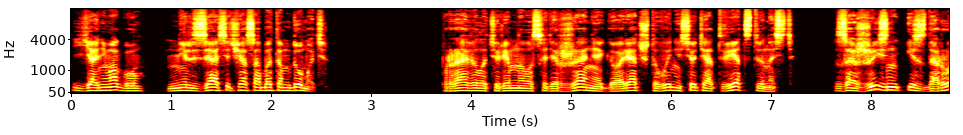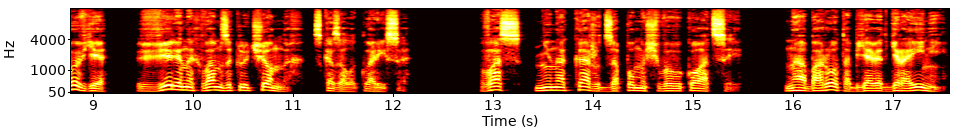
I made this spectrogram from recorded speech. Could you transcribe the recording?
«Я не могу. Нельзя сейчас об этом думать». Правила тюремного содержания говорят, что вы несете ответственность за жизнь и здоровье веренных вам заключенных», — сказала Клариса. «Вас не накажут за помощь в эвакуации. Наоборот, объявят героиней.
